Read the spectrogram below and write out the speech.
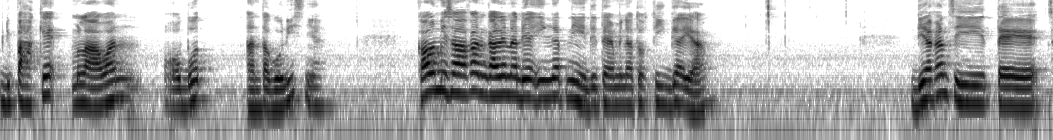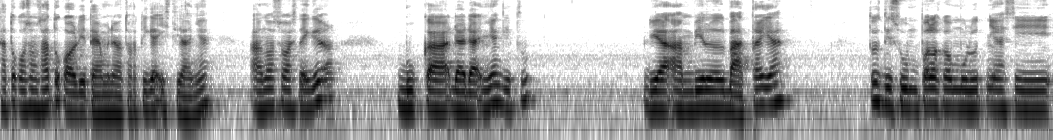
dipakai melawan robot antagonisnya. Kalau misalkan kalian ada yang ingat nih di Terminator 3 ya, dia kan si T101 kalau di Terminator 3 istilahnya. Arnold Schwarzenegger buka dadanya gitu. Dia ambil baterai ya. Terus disumpel ke mulutnya si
